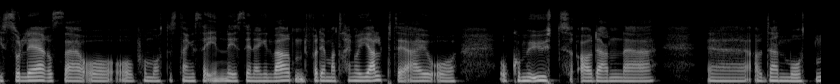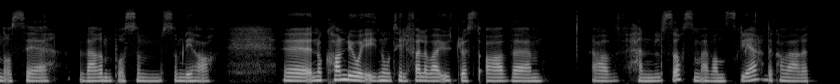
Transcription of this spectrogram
isolere seg og, og, på en måte stenge seg inne i sin egen verden. For det man trenger hjelp til, er jo å, å komme ut av den, eh, av den måten å se verden på som, som de har. Eh, nå kan det jo i noen tilfeller være utløst av, uh, av hendelser som er vanskelige. Det kan være et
